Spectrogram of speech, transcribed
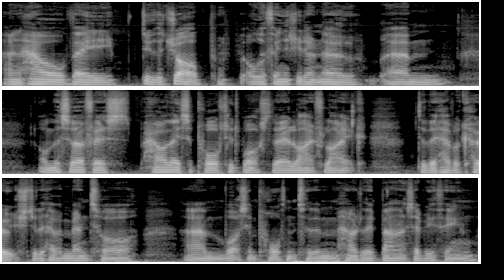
and how they do the job. All the things you don't know um, on the surface, how are they supported, what's their life like. Do they have a coach? Do they have a mentor? Um, what's important to them? How do they balance everything?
